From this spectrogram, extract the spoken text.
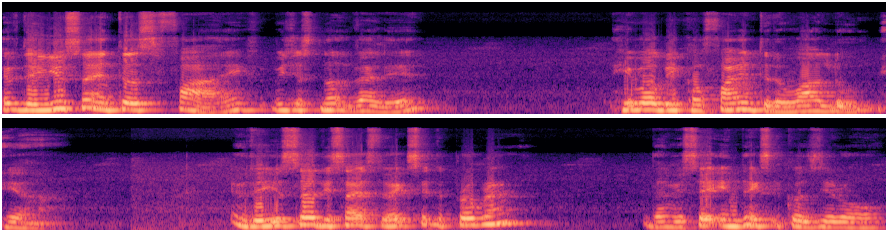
if the user enters 5, which is not valid, he will be confined to the while loop here. If the user decides to exit the program, then we say index equals 0.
